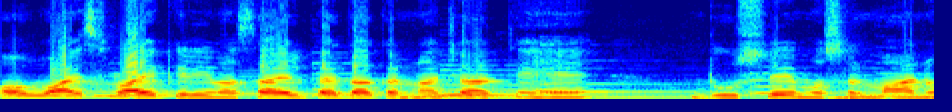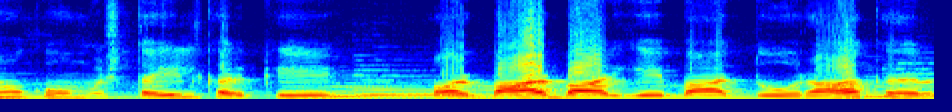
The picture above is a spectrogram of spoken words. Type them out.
और वायसराय के लिए मसाइल पैदा करना चाहते हैं। दूसरे मुसलमानों को मुश्तिल करके और बार बार ये बात दोहरा कर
